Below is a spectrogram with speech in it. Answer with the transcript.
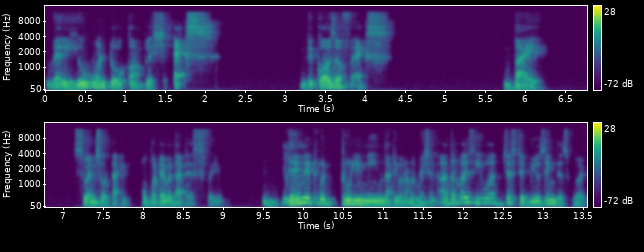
where you want to accomplish X because of X by so and so time or whatever that is for you, hmm. then it would truly mean that you're on a mission. Otherwise, you are just abusing this word.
